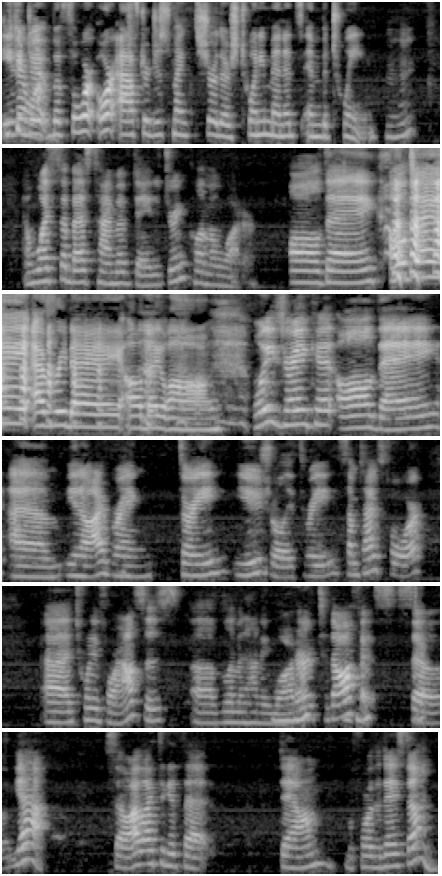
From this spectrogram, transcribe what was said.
You Either can do one. it before or after. Just make sure there's 20 minutes in between. And what's the best time of day to drink lemon water? All day. All day, every day, all day long. we drink it all day. Um, you know, I bring three, usually three, sometimes four, uh, 24 ounces of lemon honey water to the Mhm. office. So, yeah. So, I like to get that down before the day's done.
